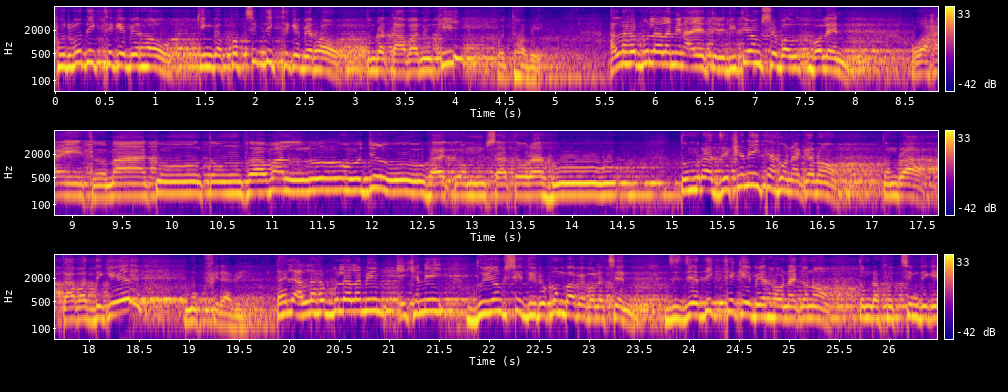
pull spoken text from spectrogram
পূর্ব দিক থেকে বের হও, কিংবা পশ্চিম দিক থেকে বের হও, তোমরা কাবামুখী হতে হবে। আল্লাহ রাবুল আলমিন আয়াতের দ্বিতীয় অংশে বলেন ওয়াহাইতুমা কুনতুম ফাওয়াল্লু উজুহাকুম সাতরাহু তোমরা যেখানেই থাকো না কেন, তোমরা কাবার দিকে মুখ ফিরাবে। তাহলে আল্লাহ রাব্বুল আলমিন এখানে দুই অংশে দুই রকমভাবে বলেছেন যে যে দিক থেকে বের হও না কেন, তোমরা পশ্চিম দিকে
